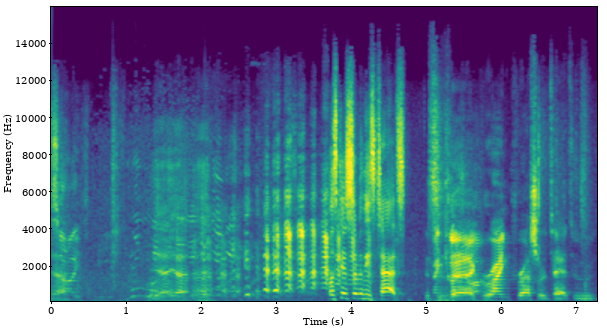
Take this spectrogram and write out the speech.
Yeah. Yeah, yeah. Let's get some of these tats. This is the Grind Crusher tattoo.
